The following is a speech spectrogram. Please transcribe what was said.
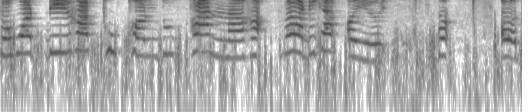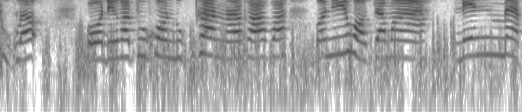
สวัสดีครับทุกคนทุกท่านนะคะสวัสดีครับเอ้ยเอ้ยเออถูกแล้วสวัสดีครับทุกคนทุกท่านนะครับว่าวันนี้ผมจะมาเล่นแบบ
